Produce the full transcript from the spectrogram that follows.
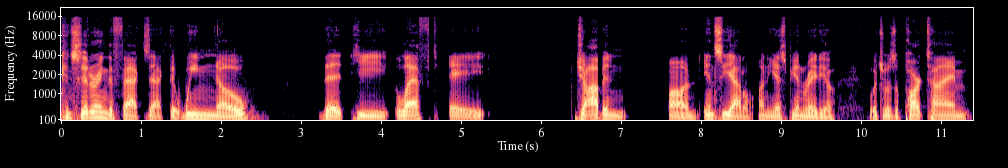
considering the fact, Zach, that we know that he left a job in on in Seattle on ESPN radio, which was a part-time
